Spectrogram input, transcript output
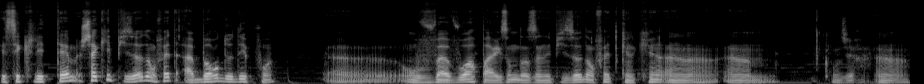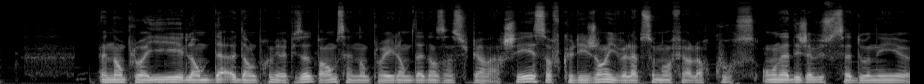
et c'est que les thèmes, chaque épisode, en fait, aborde des points. Euh, on va voir, par exemple, dans un épisode, en fait, quelqu'un, un, un, comment dire, un, un employé lambda, dans le premier épisode, par exemple, c'est un employé lambda dans un supermarché, sauf que les gens, ils veulent absolument faire leurs courses. On a déjà vu ce que ça donnait euh,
